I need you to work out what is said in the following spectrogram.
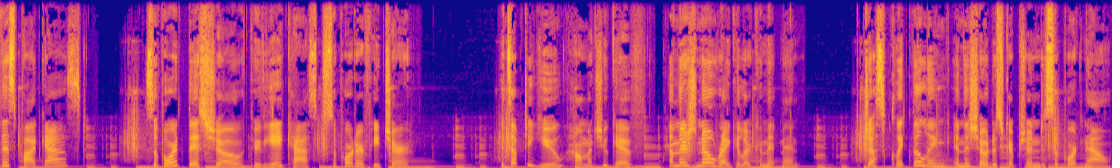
this podcast? Support this show through the ACAST supporter feature. It's up to you how much you give, and there's no regular commitment. Just click the link in the show description to support now.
